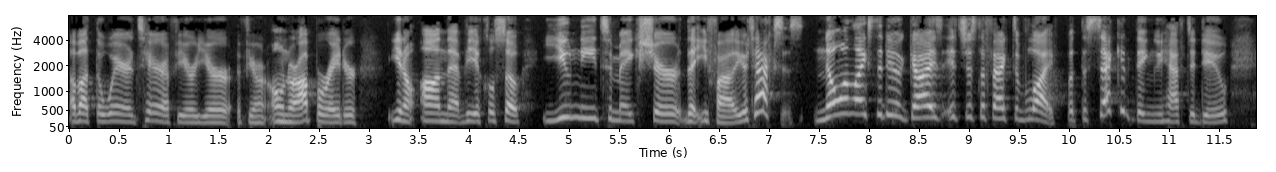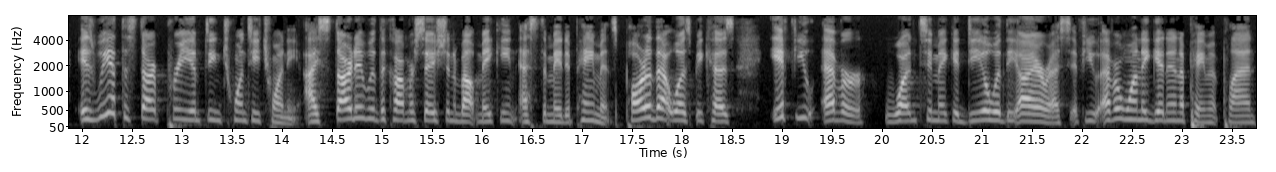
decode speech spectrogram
about the wear and tear if you're your if you're an owner operator you know, on that vehicle. So you need to make sure that you file your taxes. No one likes to do it, guys. It's just a fact of life. But the second thing we have to do is we have to start preempting 2020. I started with the conversation about making estimated payments. Part of that was because if you ever want to make a deal with the IRS, if you ever want to get in a payment plan,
